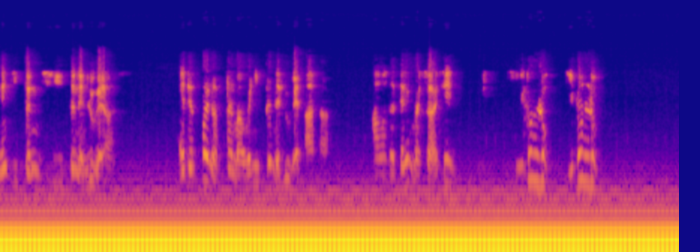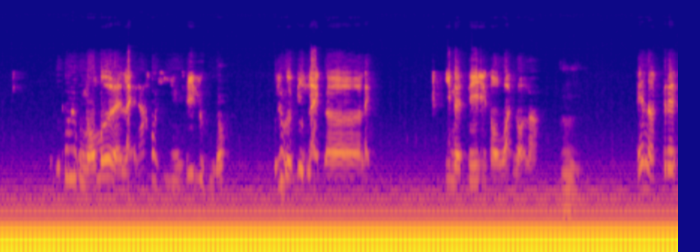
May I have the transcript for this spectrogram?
Then he turned he turned and looked at us. At the point of time, uh, when he turned and looked at us, uh, I was uh, telling myself, I said, you don't look, you don't look, you don't look normal, eh, like how he usually look, you know. You look a bit like uh like in a daze or whatnot lah. Mm. Then after that,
